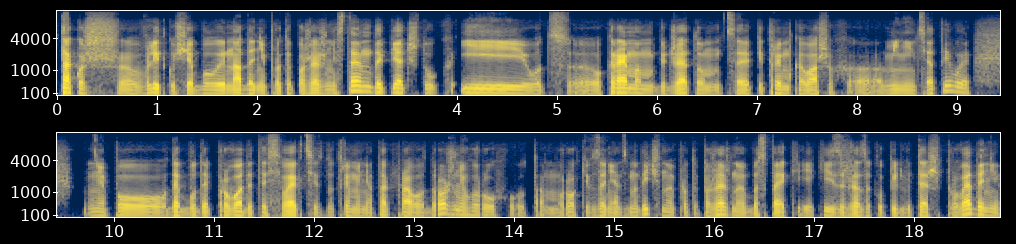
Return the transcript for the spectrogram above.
Також влітку ще були надані протипожежні стенди 5 штук, і от окремим бюджетом це підтримка ваших міні-ініціативи по де буде проводитись лекції з дотримання так правил дорожнього руху, там уроків занять з медичної протипожежної безпеки, якісь вже закупівлі теж проведені.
